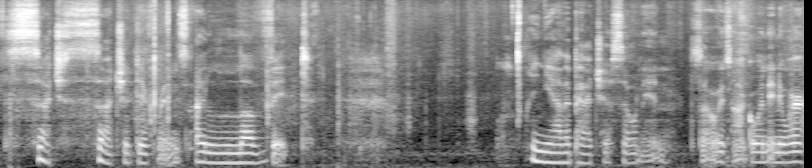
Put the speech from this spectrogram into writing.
such such a difference. I love it. And yeah, the patch is sewn in, so it's not going anywhere.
